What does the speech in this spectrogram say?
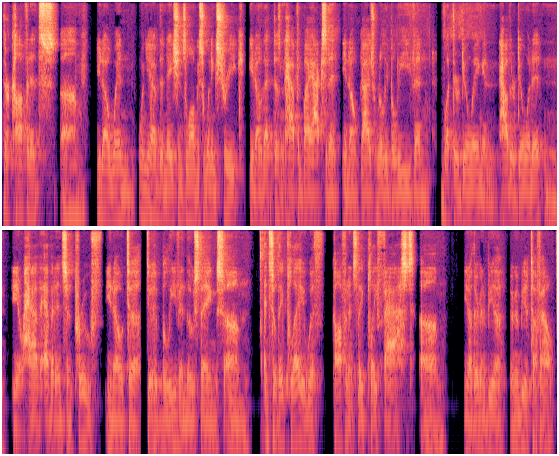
their confidence. Um, you know, when when you have the nation's longest winning streak, you know that doesn't happen by accident. You know, guys really believe in what they're doing and how they're doing it, and you know have evidence and proof. You know, to to believe in those things, um, and so they play with confidence. They play fast. Um, you know, they're going to be a they're going to be a tough out.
